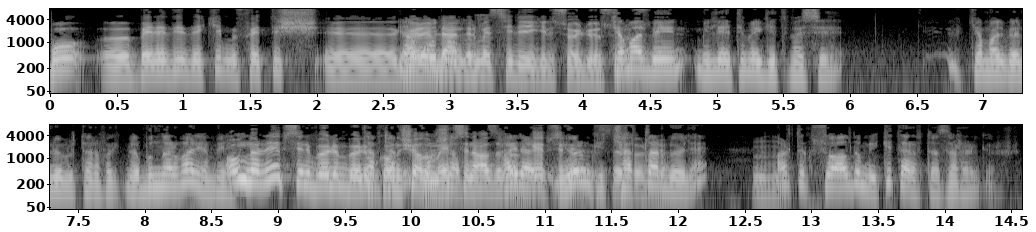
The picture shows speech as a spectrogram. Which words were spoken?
Bu e, belediyedeki müfettiş e, görevlendirmesiyle ilgili söylüyorsunuz. Kemal Bey'in milli eğitime gitmesi, Kemal Bey'in öbür tarafa gitmesi bunlar var ya. Melih. Onların hepsini bölüm bölüm Tabii, tabii, konuşalım. konuşalım. Hepsini hazırladık. Hayır, hepsini diyorum ki çatlar soracağım. böyle. Artık su aldı mı iki tarafta zarar görür.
